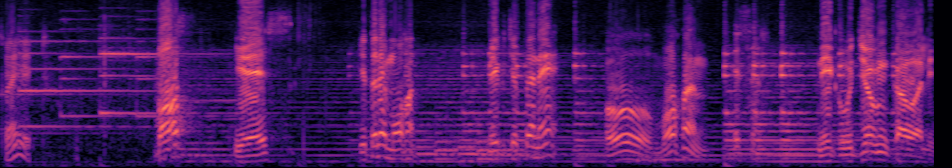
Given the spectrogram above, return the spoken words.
that's right boss yes ఇతనే మోహన్. మీకు చెప్పానే? ఓ మోహన్. ఎస్ సార్ నీకు ఉద్యోగం కావాలి.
